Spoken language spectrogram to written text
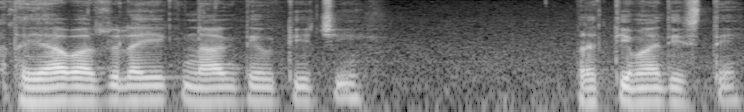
आता या बाजूला एक नागदेवतेची प्रतिमा दिसते.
